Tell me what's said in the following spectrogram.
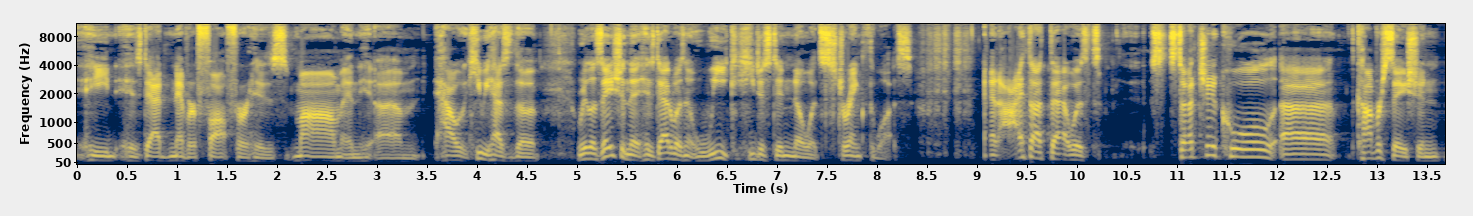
he his dad never fought for his mom and um, how Hughie has the realization that his dad wasn't weak he just didn't know what strength was. And I thought that was such a cool uh, conversation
